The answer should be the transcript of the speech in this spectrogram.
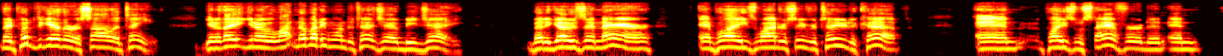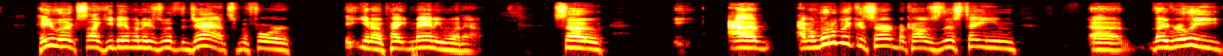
they put together a solid team. You know, they, you know, lot, nobody wanted to touch OBJ, but he goes in there and plays wide receiver two to Kupp and plays with Stafford. And, and he looks like he did when he was with the Giants before, you know, Peyton Manning went out. So I, I'm a little bit concerned because this team, uh, they really,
